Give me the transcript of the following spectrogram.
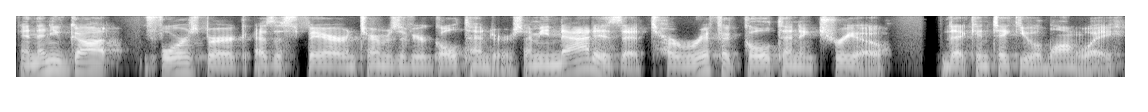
And then you've got Forsberg as a spare in terms of your goaltenders. I mean, that is a terrific goaltending trio that can take you a long way.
